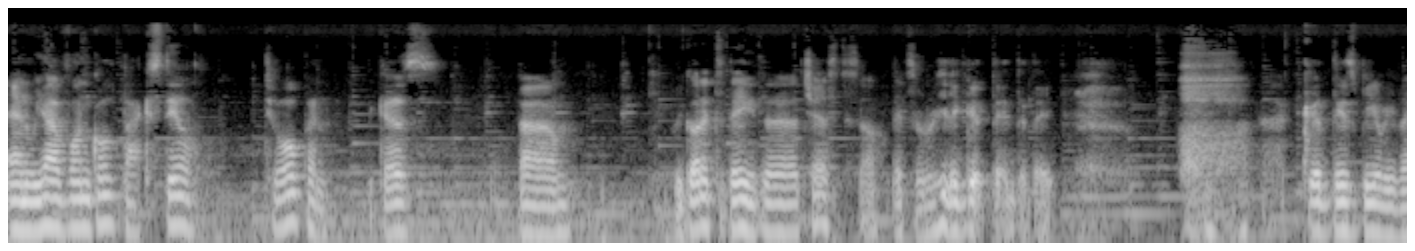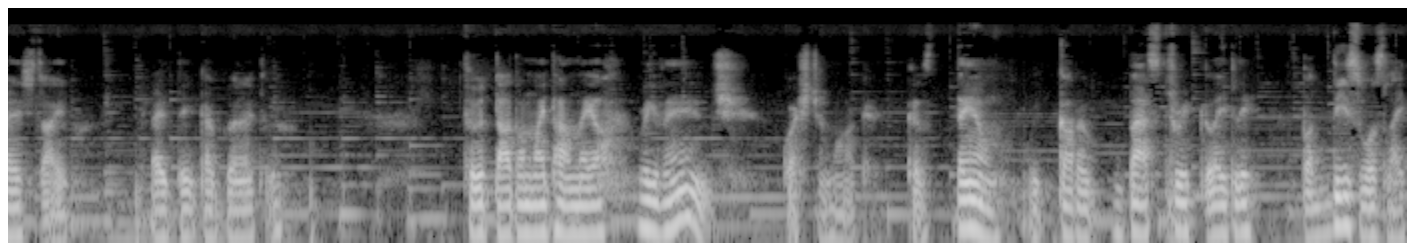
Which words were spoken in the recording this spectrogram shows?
and we have one gold pack still to open because um, we got it today the chest so it's a really good day today. Could this be revenge time? I think i'm gonna to put that on my thumbnail. Revenge? Question mark. Because damn we got a bad streak lately. But this was like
